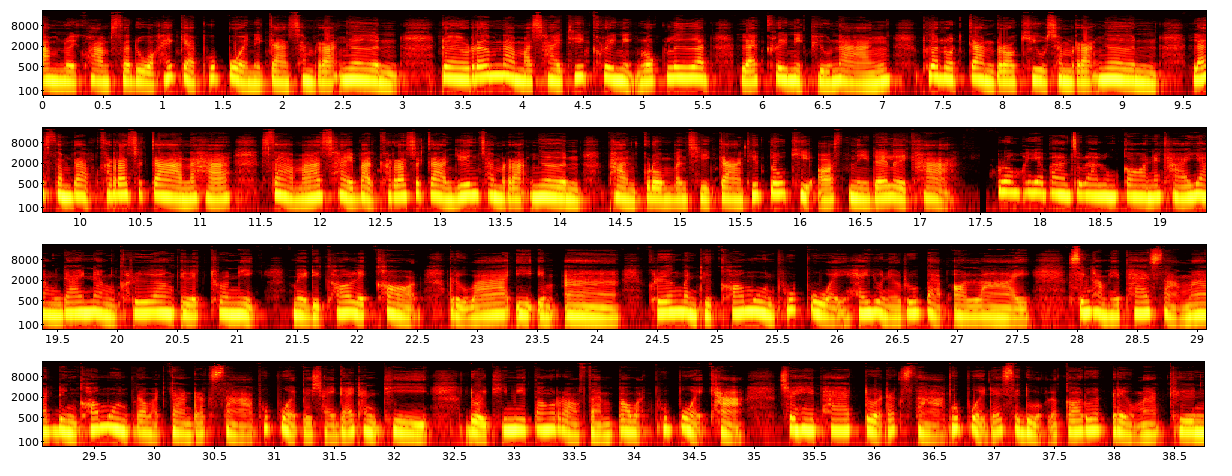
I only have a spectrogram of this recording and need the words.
อำนวยความสะดวกให้แก่ผู้ป่วยในการชำระเงิน โดยเริ่มนำมาใช้ที่คลินิกโรคเลือด และคลินิกผิวหนัง เพื่อลดการรอคิวชำระเงิน และสำหรับข้าราชการนะคะ สามารถใช้บัตรข้าราชการยื่นชำระเงิน ผ่านกรมบัญชีกลางที่ตู้คีออสนี้ได้เลยค่ะ โรงพยาบาลจุฬาลงกรณ์นะคะ ยังได้นำเครื่อง Electronic Medical Record หรือว่า EMR เครื่องบันทึกข้อมูลผู้ป่วยให้อยู่ในรูปแบบออนไลน์ ซึ่งทำให้แพทย์สามารถดึงข้อมูลประวัติการรักษาผู้ป่วยไปใช้ได้ทันที โดยที่ไม่ต้องรอแฟ้มประวัติผู้ป่วยค่ะ ช่วยให้แพทย์ตรวจรักษาผู้ป่วยได้สะดวกและก็รวดเร็วมากขึ้น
